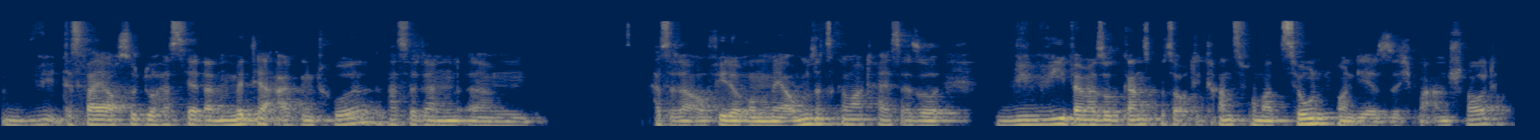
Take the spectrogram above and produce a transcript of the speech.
wie, das war ja auch so, du hast ja dann mit der Agentur, hast du dann, ähm, hast du dann auch wiederum mehr Umsatz gemacht, heißt also, wie, wie, wenn man so ganz kurz auch die Transformation von dir sich mal anschaut,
